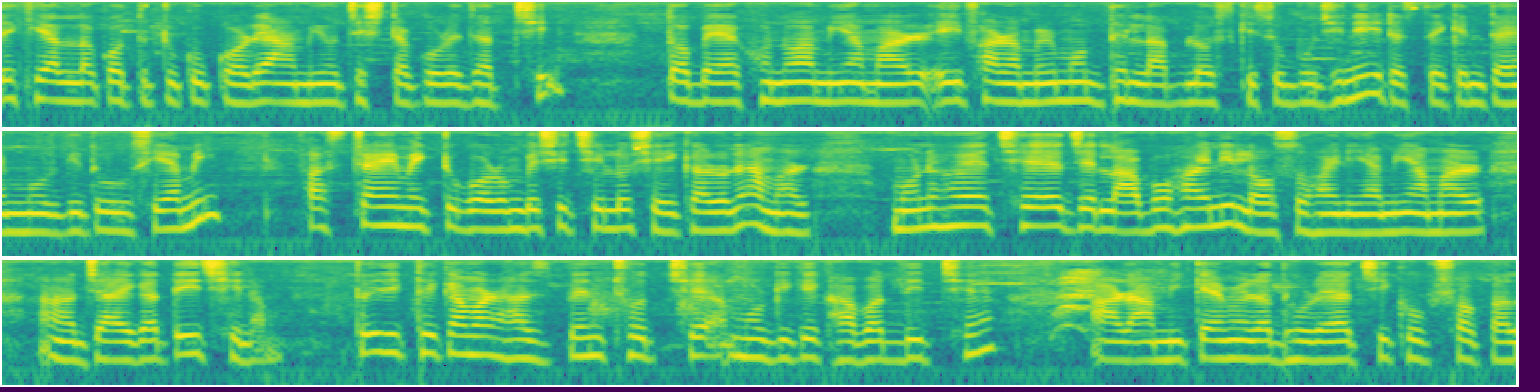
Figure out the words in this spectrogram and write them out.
দেখি আল্লাহ কতটুকু করে, আমিও চেষ্টা করে যাচ্ছি। তবে এখনও আমি আমার এই ফার্মের মধ্যে লাভ লস কিছু বুঝিনি। এটা সেকেন্ড টাইম মুরগি তুলছি আমি। ফার্স্ট টাইম একটু গরম বেশি ছিল, সেই কারণে আমার মনে হয়েছে যে লাভও হয়নি লসও হয়নি। আমি আমার জায়গাতেই ছিলাম। তো এই দিক থেকে আমার হাজব্যান্ড হচ্ছে, মুরগিকে খাবার দিচ্ছে। আর আমি ক্যামেরা ধরে আছি খুব সকাল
